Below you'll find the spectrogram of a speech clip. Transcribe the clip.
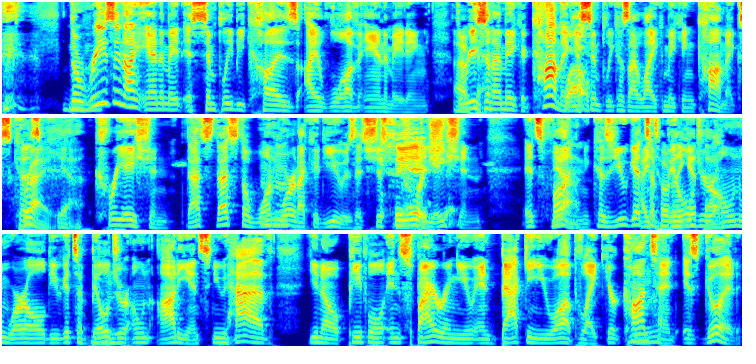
the Mm-hmm. reason I animate is simply because I love animating. The Okay. reason I make a comic Wow. is simply because I like making comics. Cause Right. Yeah. creation. That's that's the one word I could use. It's just Creation. creation. It's fun Yeah. because you get to totally build get your that. Mm-hmm. own world. You get to build your own audience, and you have you know people inspiring you and backing you up. Like your Mm-hmm. content is good.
